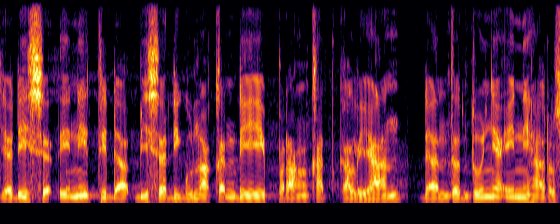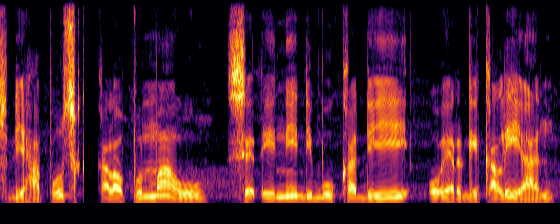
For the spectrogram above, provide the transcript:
jadi set ini tidak bisa digunakan di perangkat kalian dan tentunya ini harus dihapus. Kalaupun mau set ini dibuka di ORG kalian,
